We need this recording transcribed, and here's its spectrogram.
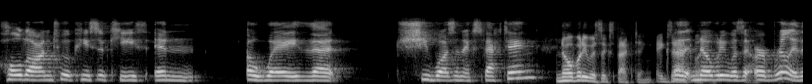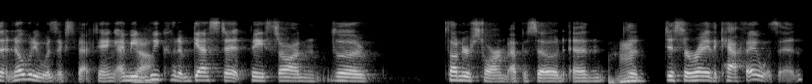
hold on to a piece of Keith in a way that she wasn't expecting. Nobody was expecting. Exactly. That nobody was, or really that nobody was expecting. I mean, Yeah. we could have guessed it based on the thunderstorm episode and Mhm. the disarray the cafe was in.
